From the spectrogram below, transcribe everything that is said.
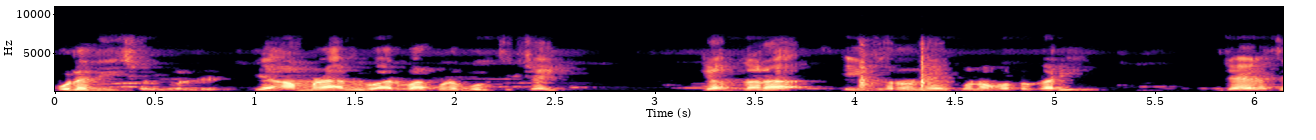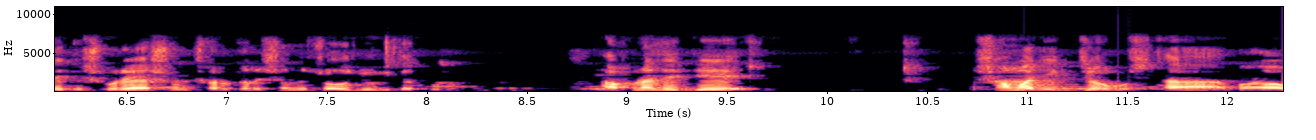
বলে দিয়েছি আমি অলরেডি যে আমরা আমি বারবার করে বলতে চাই যে আপনারা এই ধরনের কোনো হটকারী জায়গা থেকে সরে আসুন সরকারের সঙ্গে সহযোগিতা করুন। আপনাদের যে সামাজিক যে অবস্থা বা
